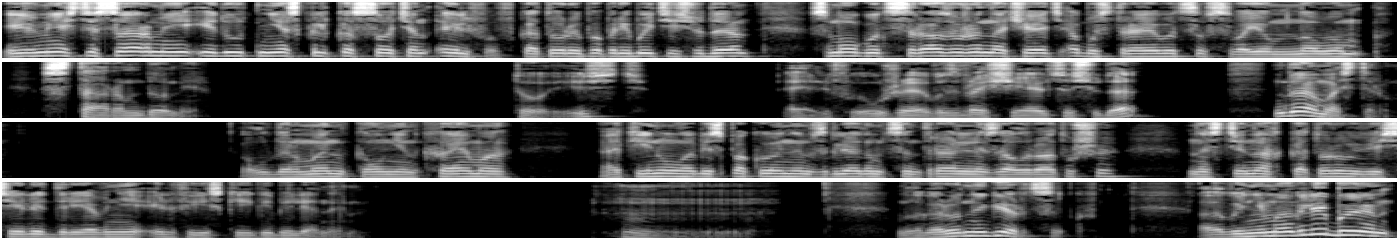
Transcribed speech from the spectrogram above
И вместе с армией идут несколько сотен эльфов, которые по прибытии сюда смогут сразу же начать обустраиваться в своем новом старом доме. То есть эльфы уже возвращаются сюда? Да, мастер. Олдермен Колнингхайма окинул обеспокоенным взглядом центральный зал ратуши, на стенах которого висели древние эльфийские гобелены. «Хм... Благородный герцог, а вы не могли бы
